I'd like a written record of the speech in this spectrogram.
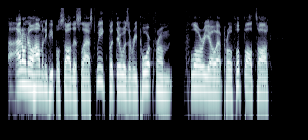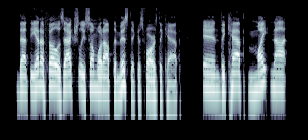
I don't know how many people saw this last week, but there was a report from Florio at Pro Football Talk that the NFL is actually somewhat optimistic as far as the cap, and the cap might not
